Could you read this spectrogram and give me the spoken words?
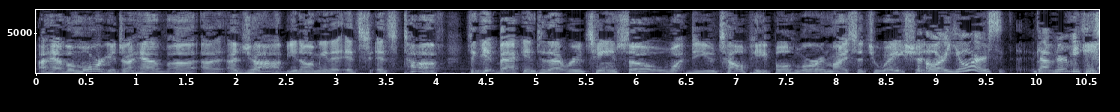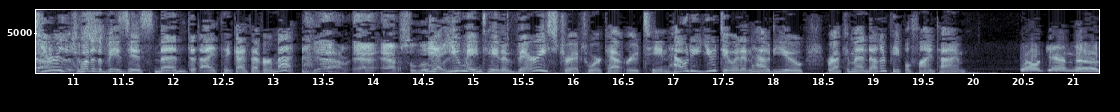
I have a mortgage. I have a, a, job. You know, I mean, it's it's tough to get back into that routine. So, what do you tell people who are in my situation or yours, Governor? Because yeah, you're one of the busiest men that I think I've ever met. Yeah, a- absolutely. Yeah, you maintain a very strict workout routine. How do you do it, and how do you recommend other people find time? Well, again, uh,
